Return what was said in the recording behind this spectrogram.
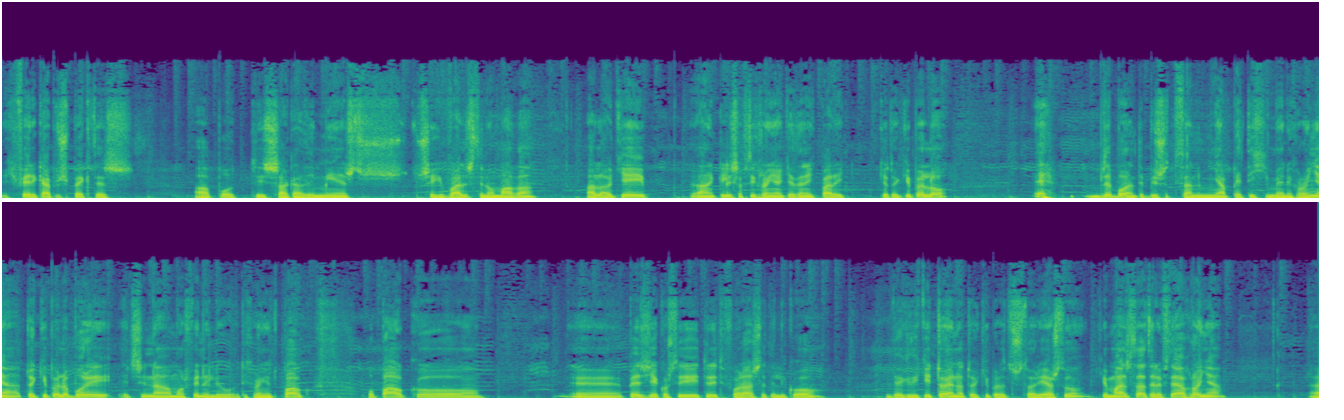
έχει φέρει κάποιους παίκτες από τις ακαδημίες, τους έχει βάλει στην ομάδα. Αλλά OK, okay, αν κλείσει αυτή η χρονιά και δεν έχει πάρει και το κύπελο, ε, δεν μπορεί να την πει ότι θα είναι μια πετυχημένη χρονιά. Το κύπελο μπορεί έτσι να ομορφύνει λίγο τη χρονιά του Πάουκ. Ο Πάουκ ε, παίζει για 23η φορά σε τελικό διεκδικεί το ένατο κύπελο της ιστορίας του και μάλιστα τα τελευταία χρόνια ε,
